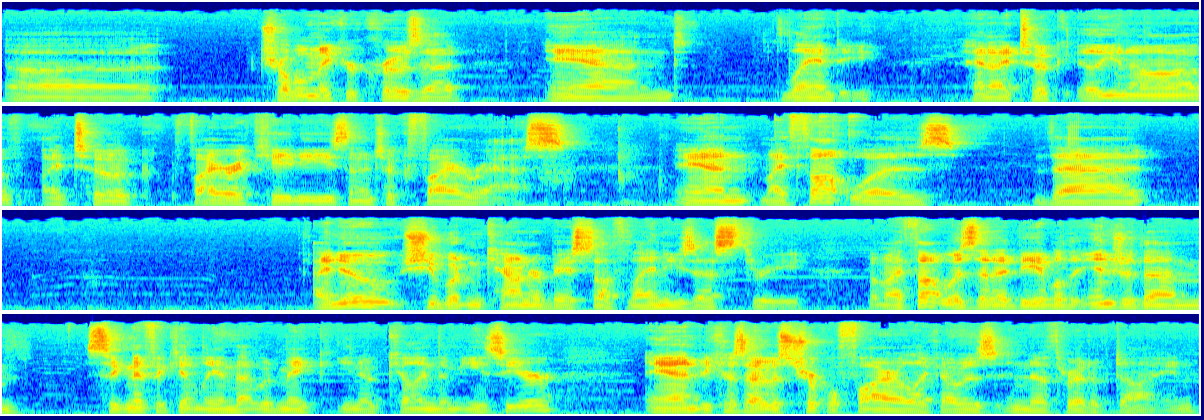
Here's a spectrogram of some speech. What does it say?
uh, Troublemaker Crozet and Landy. And I took Ilynav, I took Fire Achates, and I took Fire Ras. And my thought was that I knew she wouldn't counter based off Landy's S3, but my thought was that I'd be able to injure them significantly and that would make, you know, killing them easier. And because I was triple fire, like I was in no threat of dying.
